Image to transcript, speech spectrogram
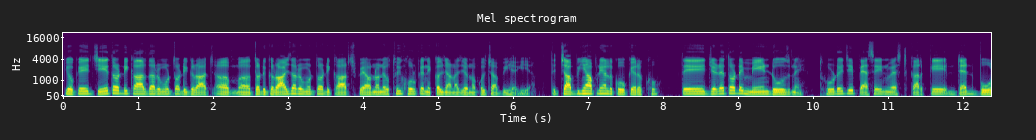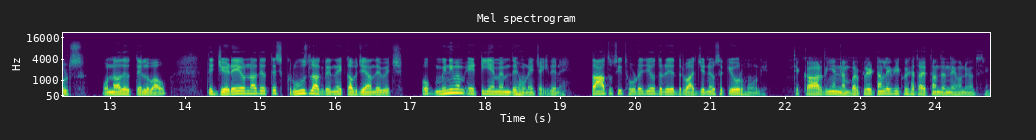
ਕਿਉਂਕਿ ਜੇ ਤੁਹਾਡੀ ਕਾਰ ਦਾ ਰਿਮੋਟ ਤੁਹਾਡੀ ਗਰਾਜ ਅ, ਅ, ਤੁਹਾਡੀ ਗਰਾਜ ਦਾ ਰਿਮੋਟ ਤੁਹਾਡੀ ਕਾਰ 'ਚ ਪਿਆ ਉਹਨਾਂ ਨੇ ਉੱਥੋਂ ਹੀ ਖੋਲ ਕੇ ਨਿਕਲ ਜਾਣਾ ਜੇ ਉਹਨਾਂ ਕੋਲ ਚਾਬੀ ਹੈਗੀ ਆ। ਤੇ ਚਾਬੀਆਂ ਆਪਣੀਆਂ ਲੁਕੋ ਕੇ ਰੱਖੋ। ਤੇ ਜਿਹੜੇ ਤੁਹਾਡੇ ਮੇਨ ਡੋਜ਼ ਨੇ ਥੋੜੇ ਜਿਹੇ ਪੈਸੇ ਇਨਵੈਸਟ ਕਰਕੇ ਡੈਡ ਬੋਲਟਸ ਉਹਨਾਂ ਦੇ ਉੱਤੇ ਲਵਾਓ। ਤੇ ਜਿਹੜੇ ਉਹਨਾਂ ਦੇ ਉੱਤੇ ਸਕਰੂਜ਼ ਲੱਗ ਰਹੇ ਨੇ ਕਬਜਿਆਂ ਦੇ ਵਿੱਚ ਉਹ ਮਿਨੀਮਮ 80 mm ਦੇ ਹੋਣੇ ਚਾਹੀਦੇ ਨੇ। ਤਾਂ ਤੁਸੀਂ ਥੋੜੇ ਜਿਹੇ ਉਹ ਦਰਵਾਜ਼ੇ ਨੇ ਉਹ ਸਿਕਿਉਰ ਹੋਣਗੇ। ਤੇ ਕਾਰ ਦੀਆਂ ਨੰਬਰ ਪਲੇਟਾਂ ਲਈ ਵੀ ਕੋਈ ਹਦਾਇਤਾਂ ਦਿੰਦੇ ਹੁੰਦੇ ਹੋ ਤੁਸੀਂ?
